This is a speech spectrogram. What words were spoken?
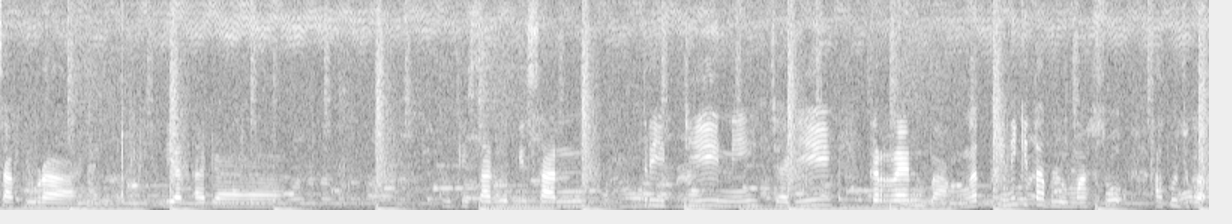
Sakura. Nih, lihat ada lukisan-lukisan 3D ini. Jadi keren banget. Ini kita belum masuk. Aku juga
